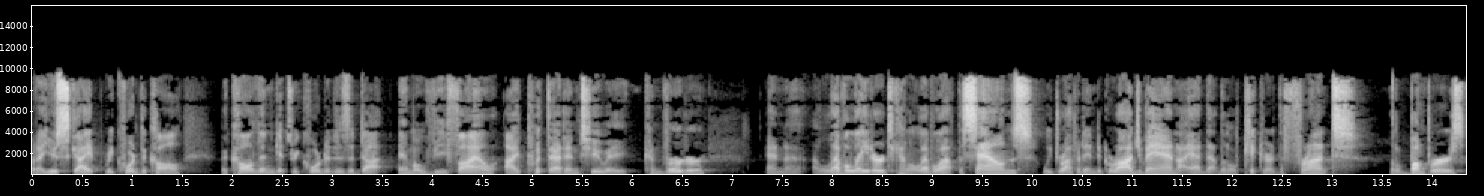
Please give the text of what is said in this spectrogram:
But I use Skype, record the call. The call then gets recorded as a .mov file. I put that into a converter and a, a levelator to kind of level out the sounds. We drop it into GarageBand. I add that little kicker at the front, little bumpers,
